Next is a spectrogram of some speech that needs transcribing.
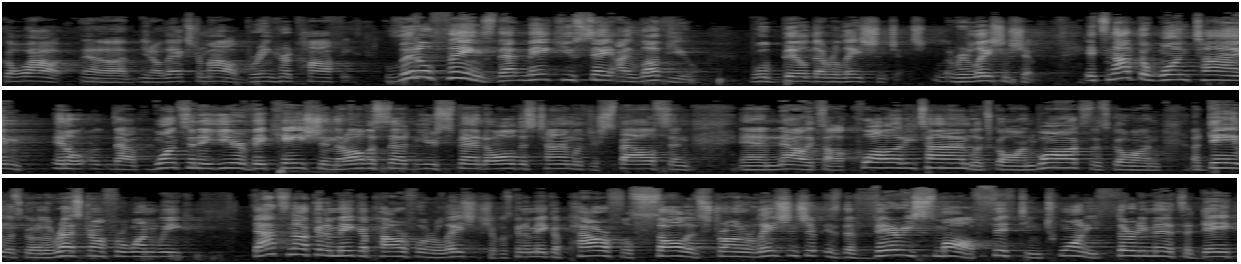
go out, uh, you know, the extra mile, bring her coffee. Little things that make you say, I love you will build that relationship. relationship. It's not the one time in a, that once in a year vacation that all of a sudden you spend all this time with your spouse and, and now it's all quality time. Let's go on walks, let's go on a date, let's go to the restaurant for one week. That's not going to make a powerful relationship. What's going to make a powerful, solid, strong relationship is the very small 15, 20, 30 minutes a day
